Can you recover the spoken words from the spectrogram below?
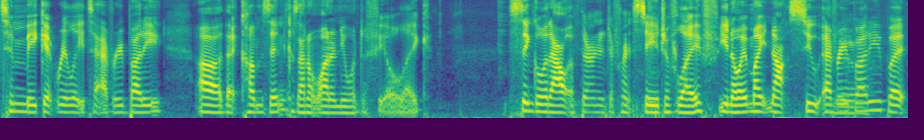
to make it relate to everybody uh, that comes in because I don't want anyone to feel like singled out if they're in a different stage of life. You know, it might not suit everybody, but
